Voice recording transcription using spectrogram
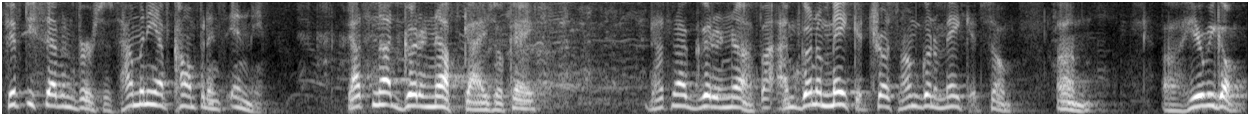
57 verses. How many have confidence in me? That's not good enough, guys, okay? That's not good enough. I, am going to make it. Trust me, I'm going to make it. So, um, uh, here we go.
